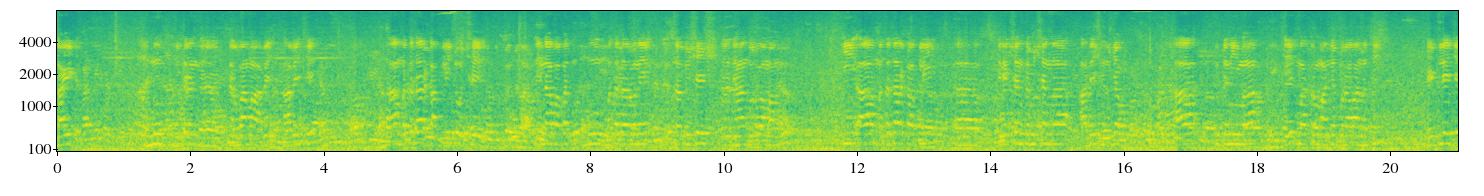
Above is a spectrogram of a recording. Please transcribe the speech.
ગાઈડનું વિતરણ કરવામાં આવે આવેલ છે. આ મતદાર કાપલી જો છે તેના બાબત હું મતદારોને સવિશેષ ધ્યાન દોરવા માગું કે આ મતદાર કાપલી ઇલેક્શન કમિશનના આદેશ મુજબ આ ચૂંટણીમાં એકમાત્ર માન્ય પુરાવા નથી. એટલે જે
